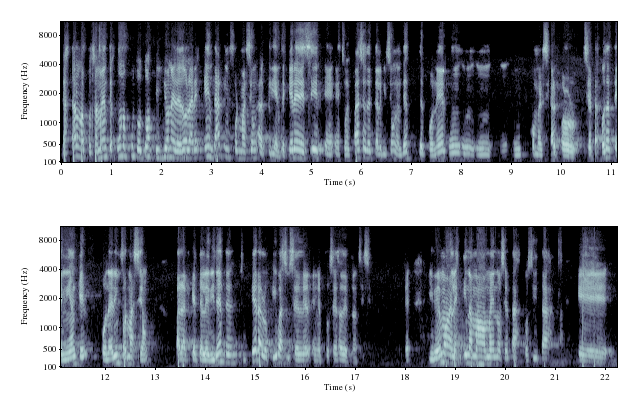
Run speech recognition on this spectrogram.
gastaron aproximadamente 1.2 billones de dólares en dar información al cliente. Quiere decir, en, en sus espacios de televisión, en vez de poner un, comercial por ciertas cosas, tenían que poner información para que el televidente supiera lo que iba a suceder en el proceso de transición. Y vemos en la esquina más o menos ciertas cositas que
